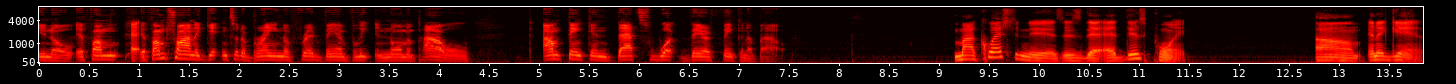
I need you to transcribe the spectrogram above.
You know, if I'm if I'm trying to get into the brain of Fred VanVleet and Norman Powell, I'm thinking that's what they're thinking about. My question is, is that at this point, um, and again,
